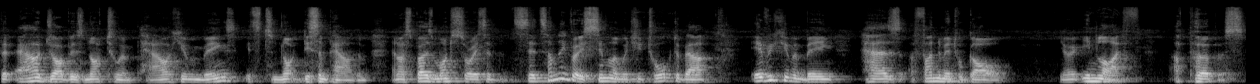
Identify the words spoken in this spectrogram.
that our job is not to empower human beings, it's to not disempower them. And I suppose Montessori said, said something very similar when she talked about every human being has a fundamental goal, you know, in life, a purpose.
